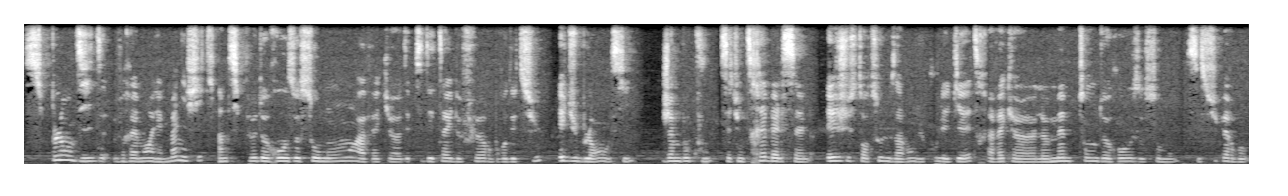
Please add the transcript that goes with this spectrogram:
splendide, vraiment elle est magnifique. Un petit peu de rose saumon avec euh, des petits détails de fleurs brodés dessus et du blanc aussi. J'aime beaucoup. C'est une très belle selle. Et juste en dessous, nous avons du coup les guêtres avec euh, le même ton de rose saumon. C'est super beau.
